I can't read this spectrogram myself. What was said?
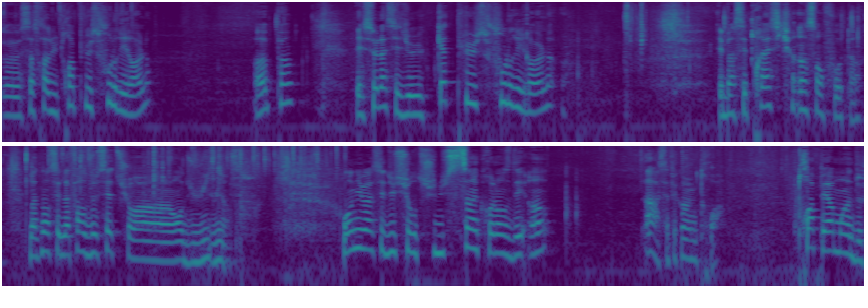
euh, ça sera du 3 plus full reroll. Hop. Et ceux-là, c'est du 4 plus full reroll. Et ben c'est presque un sans faute. hein. Maintenant, c'est de la force de 7 sur un en du 8. Huit. On y va, c'est du sur du 5 relance des 1. Ah, ça fait quand même 3. 3 PA moins 2.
